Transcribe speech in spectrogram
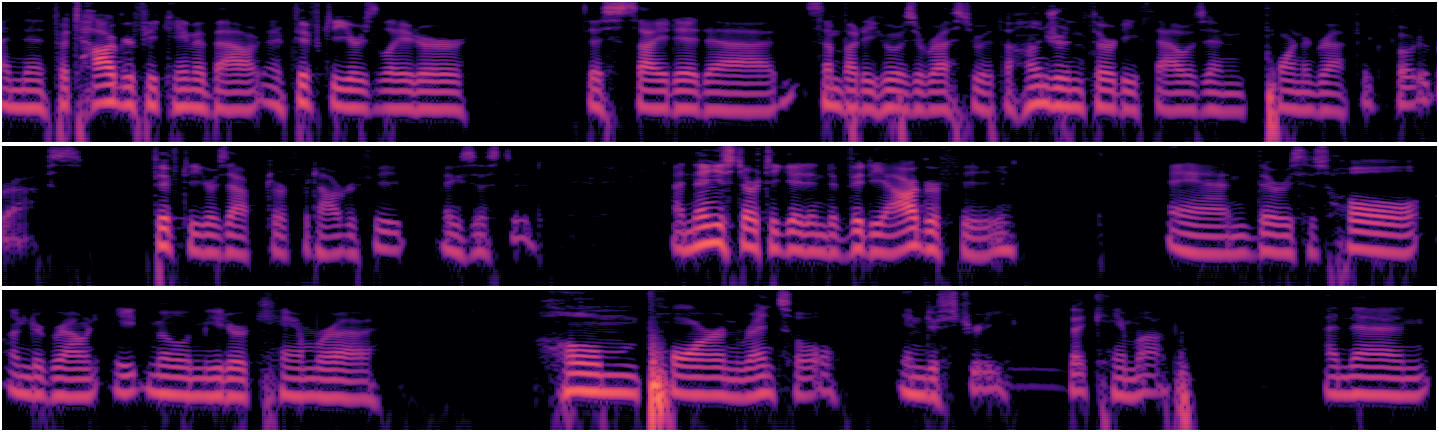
and then photography came about, and 50 years later, this cited uh, somebody who was arrested with 130,000 pornographic photographs. 50 years after photography existed, and then you start to get into videography, and there was this whole underground eight millimeter camera home porn rental industry that came up. And then,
